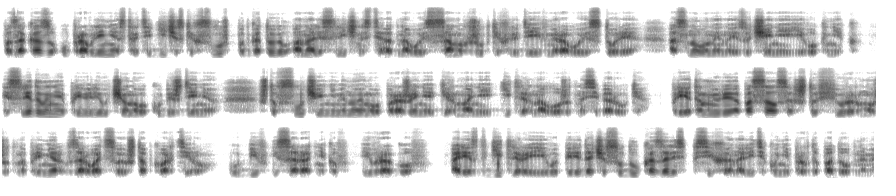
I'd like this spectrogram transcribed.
по заказу Управления стратегических служб подготовил анализ личности одного из самых жутких людей в мировой истории, основанный на изучении его книг. Исследования привели ученого к убеждению, что в случае неминуемого поражения Германии Гитлер наложит на себя руки. При этом Мюррей опасался, что фюрер может, например, взорвать свою штаб-квартиру, убив и соратников, и врагов. Арест Гитлера и его передача суду казались психоаналитику неправдоподобными.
